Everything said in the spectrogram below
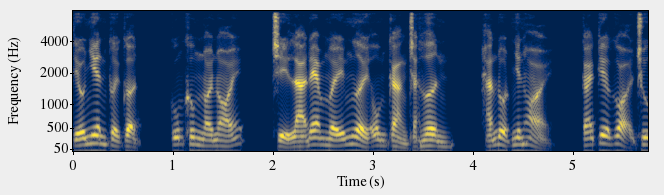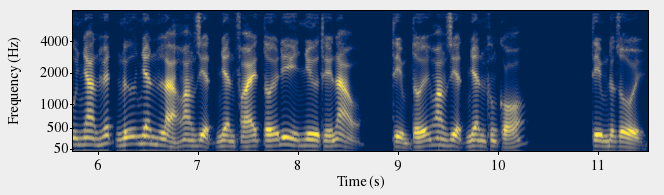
Tiếu nhiên cười cợt, cũng không nói nói, chỉ là đem mấy người ôm càng chặt hơn, hắn đột nhiên hỏi, cái kia gọi chu nhan huyết nữ nhân là hoang diệt nhân phái tới đi như thế nào, tìm tới hoang diệt nhân không có. Tìm được rồi.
